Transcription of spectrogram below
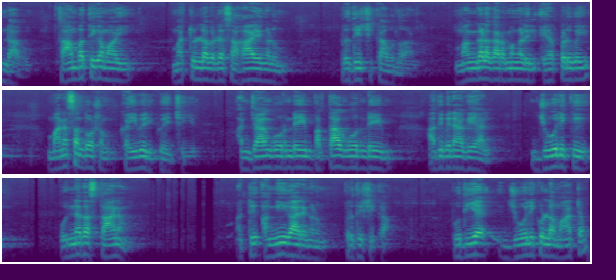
ഉണ്ടാകും. സാമ്പത്തികമായി മറ്റുള്ളവരുടെ സഹായങ്ങളും പ്രതീക്ഷിക്കാവുന്നതാണ്. മംഗളകർമ്മങ്ങളിൽ ഏർപ്പെടുകയും മനസന്തോഷം കൈവരിക്കുകയും ചെയ്യും. അഞ്ചാം കൂറിന്റെയും പത്താം കൂറിന്റെയും അധിപനാകയാൽ ജോലിക്ക് ഉന്നത സ്ഥാനം മറ്റ് അംഗീകാരങ്ങളും പ്രതീക്ഷിക്കാം. പുതിയ ജോലിക്കുള്ള മാറ്റം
